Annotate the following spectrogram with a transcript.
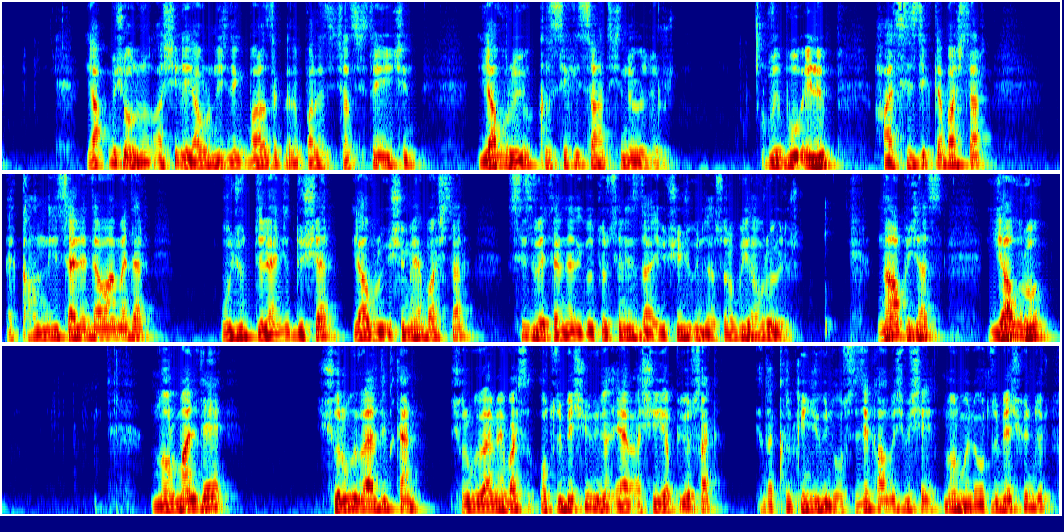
yapmış olduğunuz aşıyla yavrunun içindeki bağırsakları parazit çatıştığı için yavruyu 48 saat içinde öldürür. Ve bu ölüm halsizlikle başlar ve kanlı ishalle devam eder. Vücut direnci düşer, yavru üşümeye başlar. Siz veterinere götürseniz dahi 3. günden sonra bu yavru ölür. Ne yapacağız? Yavru normalde şurubu verdikten, şurubu vermeye başladı. 35. günü eğer aşı yapıyorsak ya da 40. günü o size kalmış bir şey. Normalde 35 gündür.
